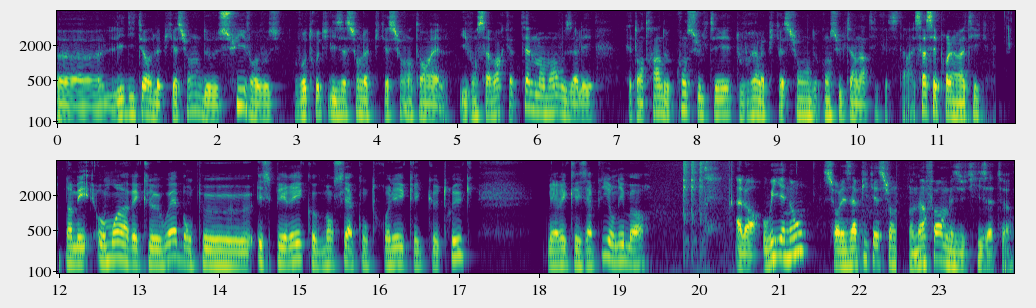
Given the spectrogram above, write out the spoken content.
euh, l'éditeur de l'application de suivre votre utilisation de l'application en temps réel. Ils vont savoir qu'à tel moment, vous allez être en train de consulter, d'ouvrir l'application, de consulter un article, etc. Et ça, c'est problématique. Non, mais au moins avec le web, on peut espérer commencer à contrôler quelques trucs, mais avec les applis, on est mort. Alors, oui et non, sur les applications, on informe les utilisateurs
